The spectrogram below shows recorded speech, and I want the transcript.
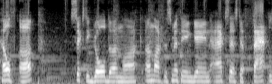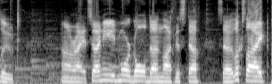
Health up. 60 gold to unlock. Unlock the smithy and gain access to fat loot. Alright, so I need more gold to unlock this stuff. So it looks like...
